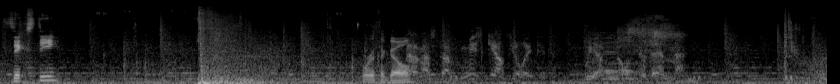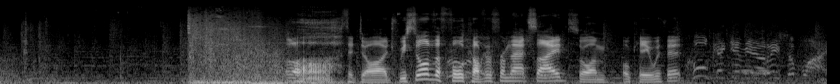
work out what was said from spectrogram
60? Worth a go. Have. We are known to them. Oh, the dodge. We still have the full cover from that side, so I'm okay with it. Who can give me a resupply?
